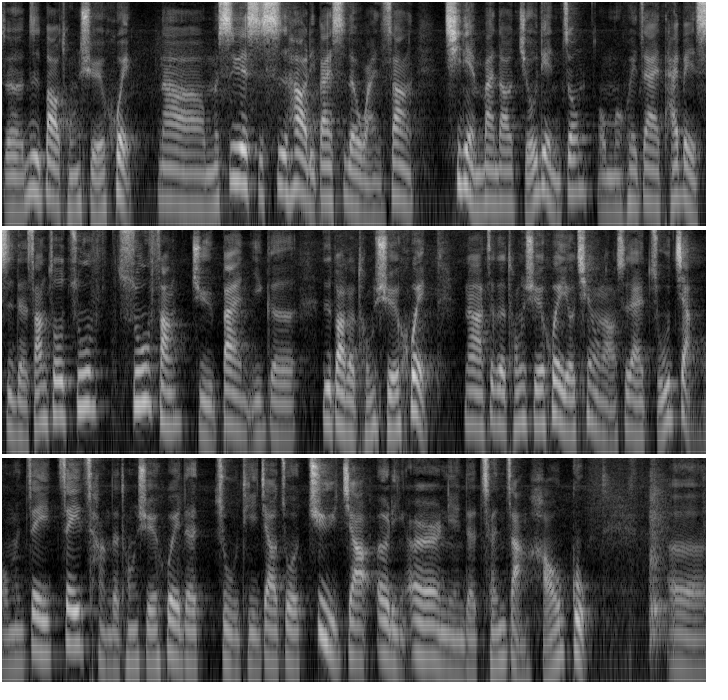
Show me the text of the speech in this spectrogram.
的日报同学会。那我们四月十四号礼拜四的晚上七点半到九点钟，我们会在台北市的商周租书房举办一个日报的同学会。那这个同学会由庆荣老师来主讲，我们这一这一场的同学会的主题叫做聚焦二零二二年的成长好股。呃，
